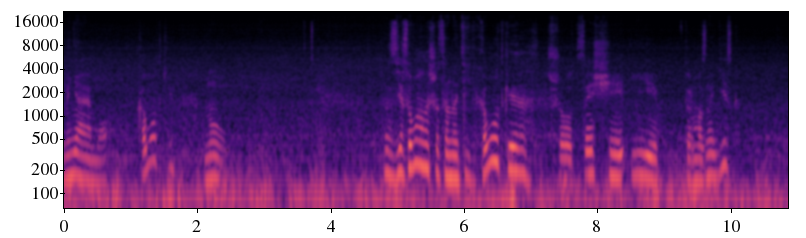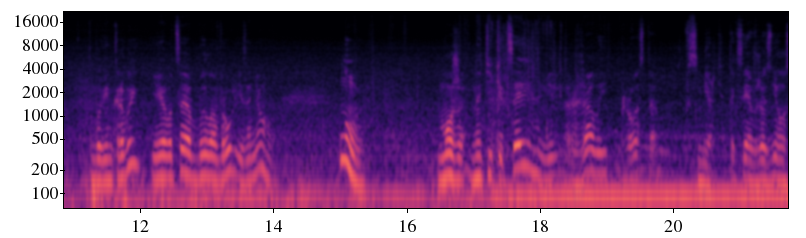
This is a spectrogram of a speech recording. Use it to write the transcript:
міняємо колодки. Ну, з'ясували, що це не тільки колодки, що це ще і тормозний диск, бо він кривий. І оце било в руль із-за нього. Ну, може не тільки цей, він ржавий просто смерть. Так це я вже з нього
